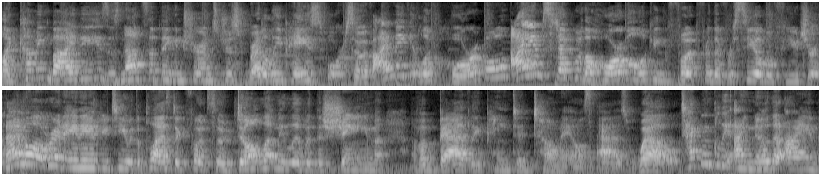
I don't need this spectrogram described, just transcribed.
Like coming by these is not something insurance just readily pays for. So if I make it look horrible, I am stuck with a horrible looking foot for the foreseeable future. I'm already an amputee with a plastic foot, so don't let me live with the shame of a badly painted toenails as well. Technically, I know that I am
